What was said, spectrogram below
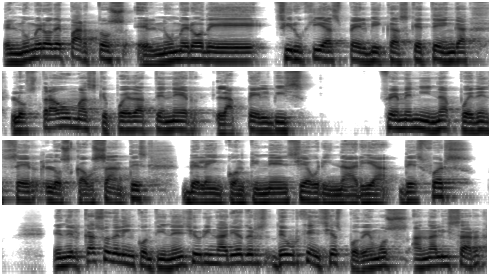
el número de partos, el número de cirugías pélvicas que tenga, los traumas que pueda tener la pelvis femenina pueden ser los causantes de la incontinencia urinaria de esfuerzo. En el caso de la incontinencia urinaria de, urgencias podemos analizar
